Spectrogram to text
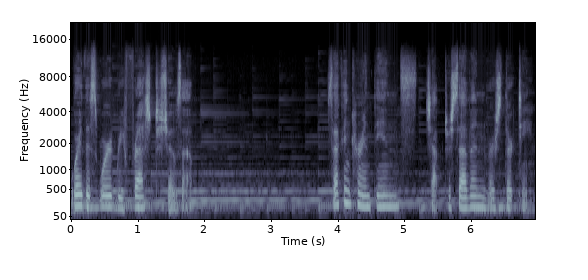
where this word refreshed shows up. 2 Corinthians chapter 7 verse 13.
